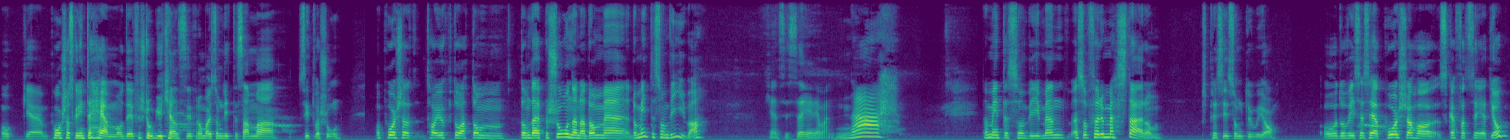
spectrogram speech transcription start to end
Och eh, Porsche ska ju inte hem och det förstod ju Kenzie för de har ju som lite samma situation. Och Porsche tar ju upp då att de, de där personerna de är, de är inte som vi va? Kenzie säger jag bara nej. De är inte som vi men alltså för det mesta är de precis som du och jag. Och då visar det sig att Porsche har skaffat sig ett jobb.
